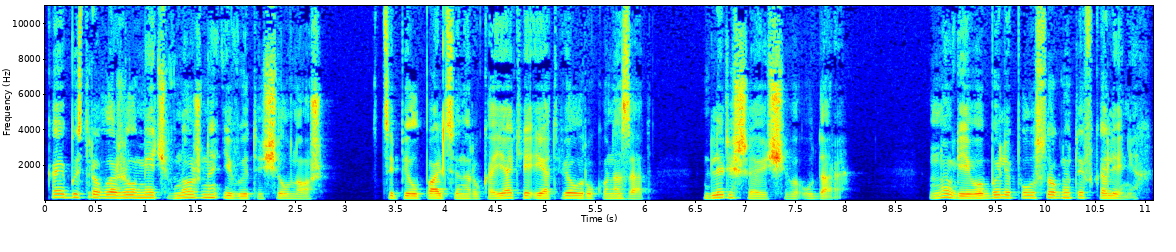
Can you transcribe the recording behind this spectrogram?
Кай быстро вложил меч в ножны и вытащил нож. Сцепил пальцы на рукояти и отвел руку назад, для решающего удара. Ноги его были полусогнуты в коленях,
